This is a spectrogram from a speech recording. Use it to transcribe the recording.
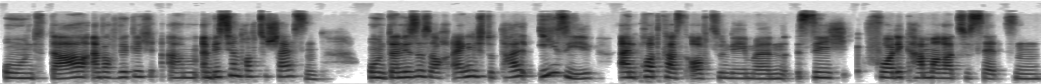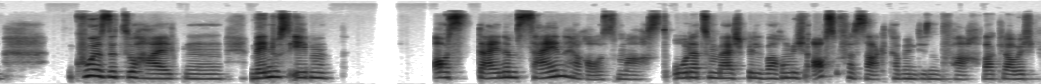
Und da einfach wirklich ähm, ein bisschen drauf zu scheißen. Und dann ist es auch eigentlich total easy, einen Podcast aufzunehmen, sich vor die Kamera zu setzen, Kurse zu halten, wenn du es eben aus deinem Sein heraus machst. Oder zum Beispiel, warum ich auch so versagt habe in diesem Fach, war, glaube ich,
